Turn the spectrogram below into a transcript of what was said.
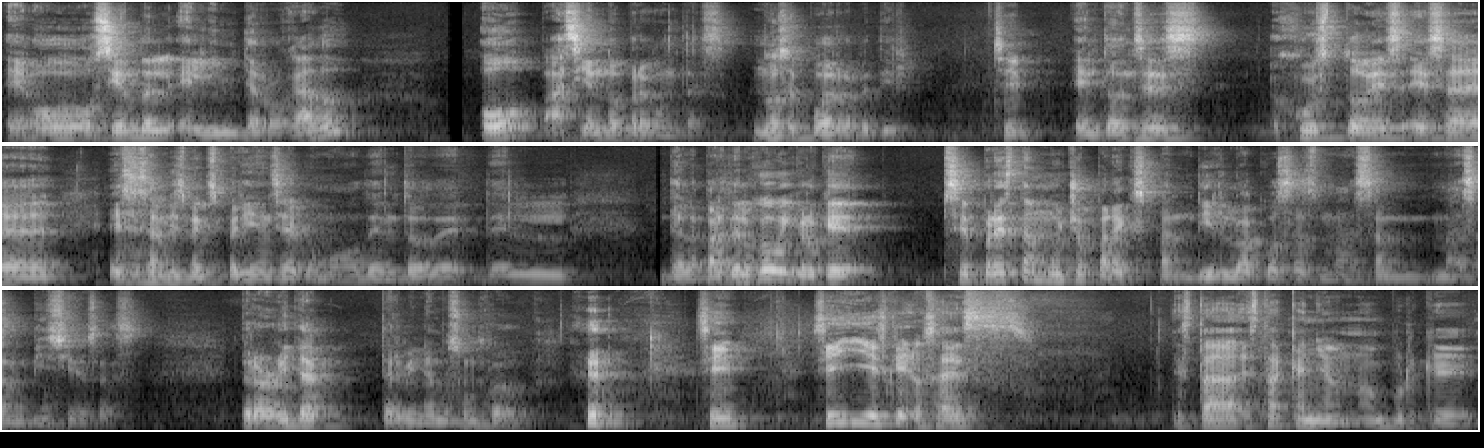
eh, o siendo el, el interrogado, o haciendo preguntas. No se puede repetir. Sí. Entonces, justo es esa, es esa misma experiencia como dentro de, del- de la parte del juego y creo que se presta mucho para expandirlo a cosas más, más ambiciosas. Pero ahorita terminemos un juego. Sí, sí, y es que, o sea, es. Está, está cañón, ¿no? Porque.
